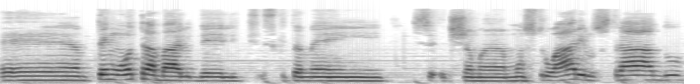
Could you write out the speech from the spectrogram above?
É, tem um outro trabalho dele que, que também se chama Monstruário Ilustrado,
